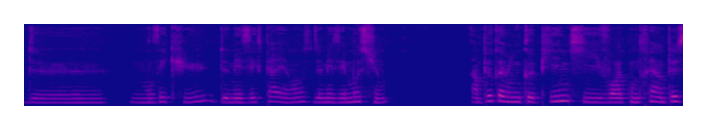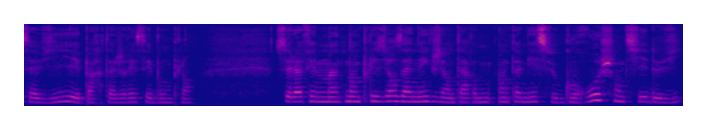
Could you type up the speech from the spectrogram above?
de mon vécu, de mes expériences, de mes émotions un peu comme une copine qui vous raconterait un peu sa vie et partagerait ses bons plans. Cela fait maintenant plusieurs années que j'ai entamé ce gros chantier de vie,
